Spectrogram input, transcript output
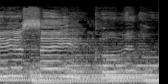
hear you say it coming home.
